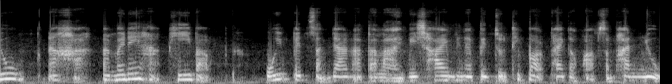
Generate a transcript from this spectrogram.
ยุ่งนะคะ มันไม่ได้ห่างที่แบบอุ้ยเป็นสัญญาณอันตรายไม่ใช่มันยังเป็นจุดที่ปลอดภัยกับความสัมพันธ์อยู่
